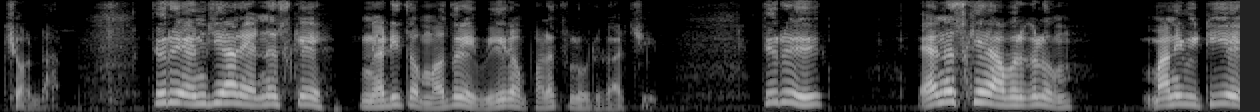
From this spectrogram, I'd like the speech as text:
சொன்னார். திரு எம்ஜிஆர் என்எஸ்கே நடித்த மதுரை வீரம் படத்தில் ஒரு காட்சி. திரு என்எஸ்கே அவர்களும் மனைவி டிஏ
